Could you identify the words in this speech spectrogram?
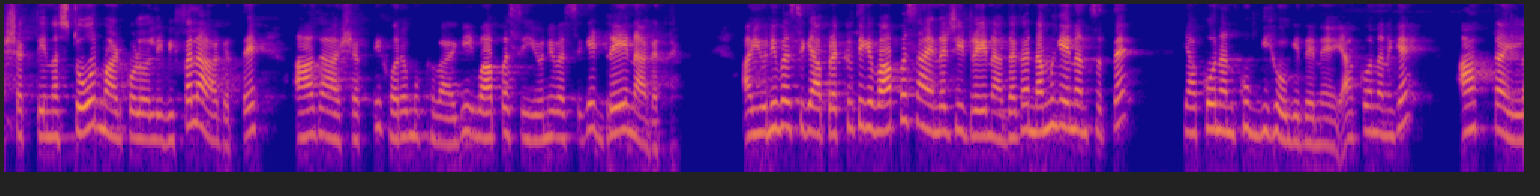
ಶಕ್ತಿಯನ್ನ ಸ್ಟೋರ್ ಮಾಡ್ಕೊಳ್ಳೋಲ್ಲಿ ವಿಫಲ ಆಗತ್ತೆ. ಆಗ ಆ ಶಕ್ತಿ ಹೊರಮುಖವಾಗಿ ವಾಪಸ್ ಈ ಯೂನಿವರ್ಸಿಗೆ ಡ್ರೈನ್ ಆಗತ್ತೆ. ಆ ಯೂನಿವರ್ಸಿಗೆ ಆ ಪ್ರಕೃತಿಗೆ ವಾಪಸ್ ಆ ಎನರ್ಜಿ ಡ್ರೈನ್ ಆದಾಗ ನಮ್ಗೆ ಏನ್ ಅನ್ಸುತ್ತೆ? ಯಾಕೋ ನಾನು ಕುಗ್ಗಿ ಹೋಗಿದ್ದೇನೆ. ಯಾಕೋ ನನಗೆ ಆಗ್ತಾ ಇಲ್ಲ.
